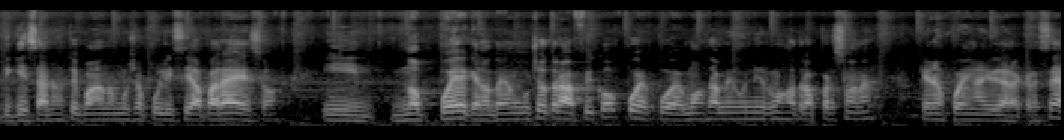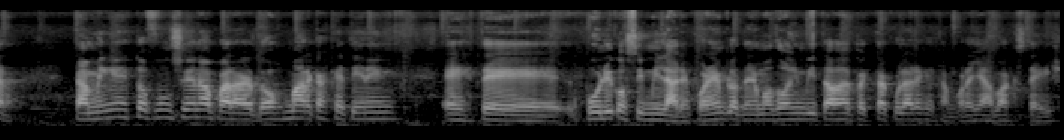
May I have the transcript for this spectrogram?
quizás no estoy pagando mucha publicidad para eso, y no puede que no tengan mucho tráfico, pues podemos también unirnos a otras personas que nos pueden ayudar a crecer. También esto funciona para dos marcas que tienen este, públicos similares. Por ejemplo, tenemos dos invitados espectaculares que están por allá backstage.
